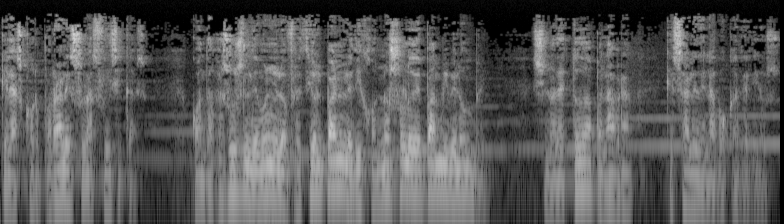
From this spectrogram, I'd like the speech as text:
que las corporales o las físicas. Cuando Jesús el demonio le ofreció el pan, le dijo, no solo de pan vive el hombre, sino de toda palabra que sale de la boca de Dios.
